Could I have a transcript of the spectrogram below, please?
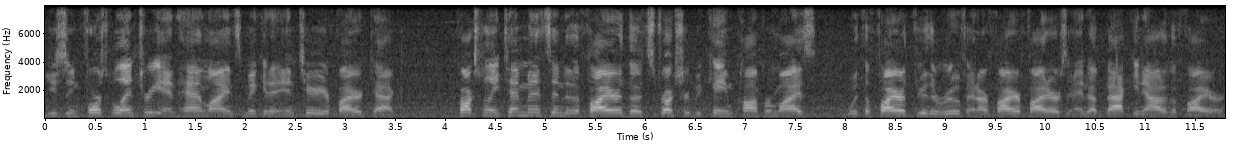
using forcible entry and hand lines, making an interior fire attack. Approximately 10 minutes into the fire, the structure became compromised with the fire through the roof, and our firefighters end up backing out of the fire.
